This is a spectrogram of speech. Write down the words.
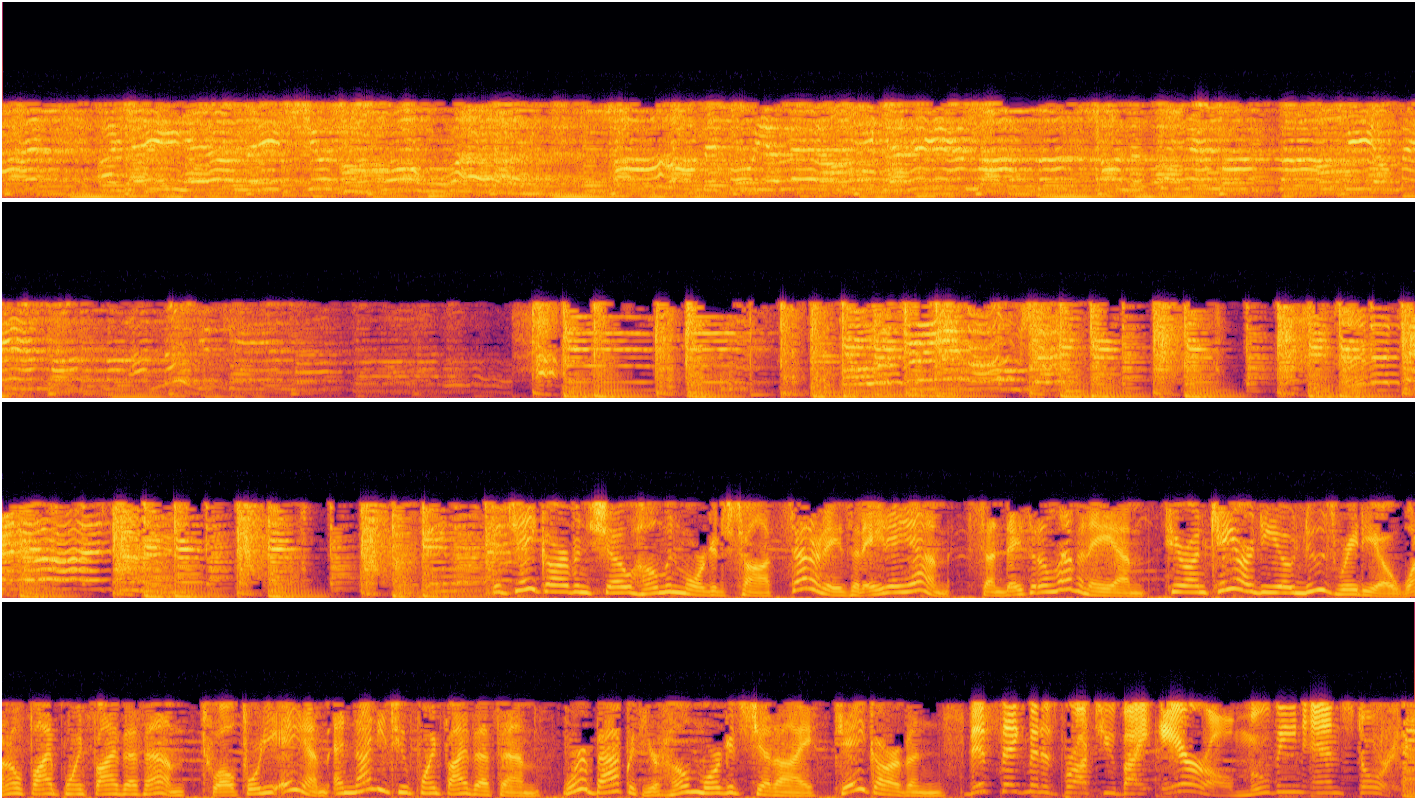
The Jay Garvin Show Home and Mortgage Talk, Saturdays at 8 a.m., Sundays at 11 a.m. Here on KRDO News Radio 105.5 FM, 1240 a.m., and 92.5 FM. We're back with your home mortgage Jedi, Jay Garvins. This segment is brought to you by Arrow Moving and Storage.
